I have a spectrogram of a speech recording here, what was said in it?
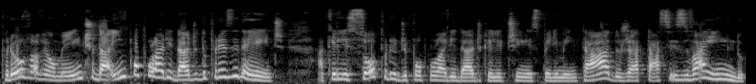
provavelmente, da impopularidade do presidente. Aquele sopro de popularidade que ele tinha experimentado já está se esvaindo.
